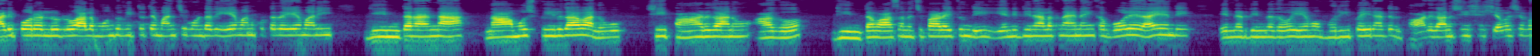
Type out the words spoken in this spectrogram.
ఆడిపోరళ్ళు వాళ్ళ ముందు విత్తుతే మంచిగా ఉండదు ఏమనుకుంటారో ఏమని? గింతనన్నా నా ముష్పీలు కావా నువ్వు? చీ పాడుగాను ఆగో గింత వాసన వచ్చి పాడైతుంది. ఎన్ని దినాలకు నాయన ఇంకా పోలేదా ఏంది? ఎన్నడు తిన్నదో ఏమో మురిగిపోయినట్టు పాడుగాను శిశి శివ శివ.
